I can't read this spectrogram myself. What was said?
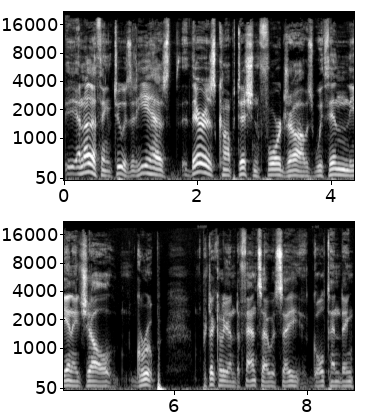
Another thing too is that he has there is competition for jobs within the NHL group, particularly on defense. I would say goaltending,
